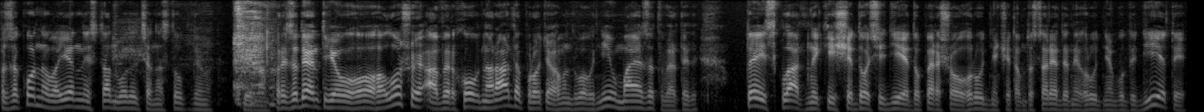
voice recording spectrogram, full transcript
По закону воєнний стан вводиться наступним чином. Президент його оголошує, а Верховна Рада протягом двох днів має затвердити. Той склад, який ще досі діє до 1 грудня чи там до середини грудня буде діяти,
